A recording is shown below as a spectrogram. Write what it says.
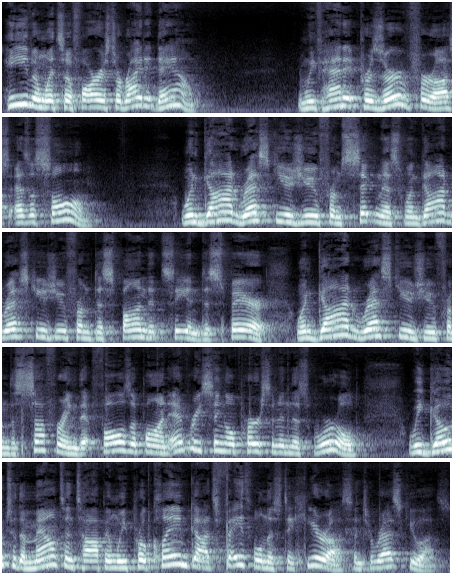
He even went so far as to write it down. And we've had it preserved for us as a psalm. When God rescues you from sickness, when God rescues you from despondency and despair, when God rescues you from the suffering that falls upon every single person in this world, we go to the mountaintop and we proclaim God's faithfulness to hear us and to rescue us.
